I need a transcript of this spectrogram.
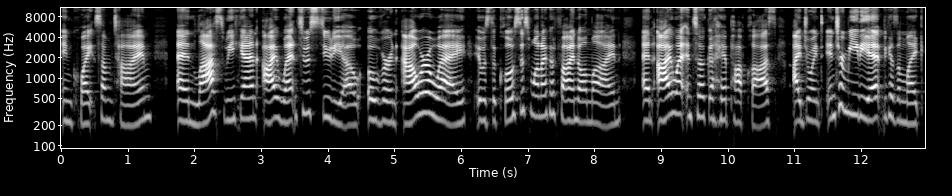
in quite some time. And last weekend, I went to a studio over an hour away. It was the closest one I could find online. And I went and took a hip hop class. I joined intermediate because I'm like,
